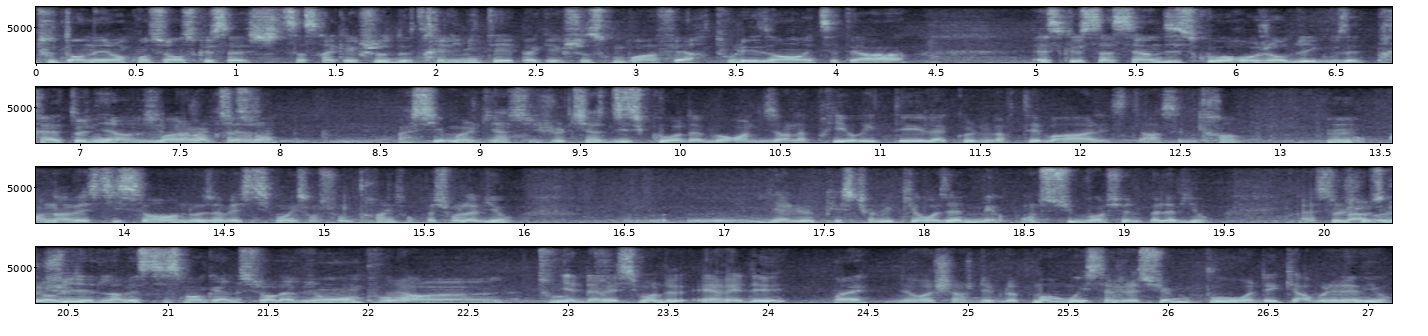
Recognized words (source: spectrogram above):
tout en ayant conscience que ça, ça sera quelque chose de très limité, pas quelque chose qu'on pourra faire tous les ans, etc. Est-ce que ça, c'est un discours aujourd'hui que vous êtes prêt à tenir? J'ai Moi, pas l'impression. tiens- Ah si, moi je tiens, je tiens ce discours d'abord en disant la priorité, la colonne vertébrale, etc. C'est le train. Hmm? En investissant, nos investissements ils sont sur le train, ils sont pas sur l'avion. Euh, Il y a la question du kérosène, mais on ne subventionne pas l'avion. La seule Bah, chose Aujourd'hui, il y a de l'investissement quand même sur l'avion pour Alors, euh, tout. il y a de l'investissement de R&D, Ouais. de recherche-développement, oui, ça j'assume, pour décarboner l'avion.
